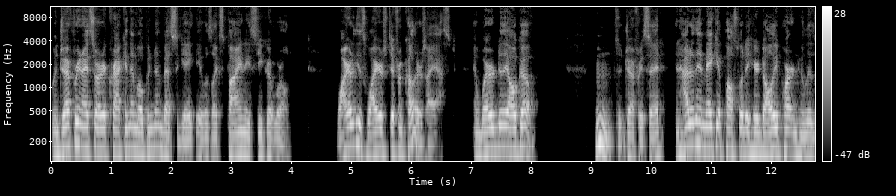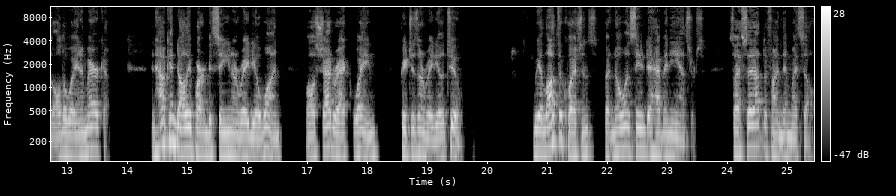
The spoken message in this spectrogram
When Jeffrey and I started cracking them open to investigate, it was like spying a secret world. Why are these wires different colors? I asked. And where do they all go? Hmm, so Jeffrey said. And how do they make it possible to hear Dolly Parton, who lives all the way in America? And how can Dolly Parton be singing on Radio 1 while Shadrach Wayne preaches on Radio 2? We had lots of questions, but no one seemed to have any answers. So I set out to find them myself.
